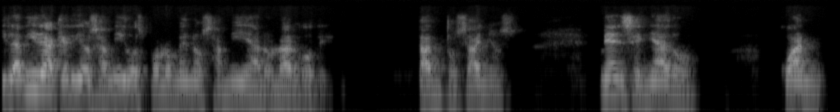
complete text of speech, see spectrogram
Y la vida, queridos amigos, por lo menos a mí a lo largo de tantos años, me ha enseñado cuán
